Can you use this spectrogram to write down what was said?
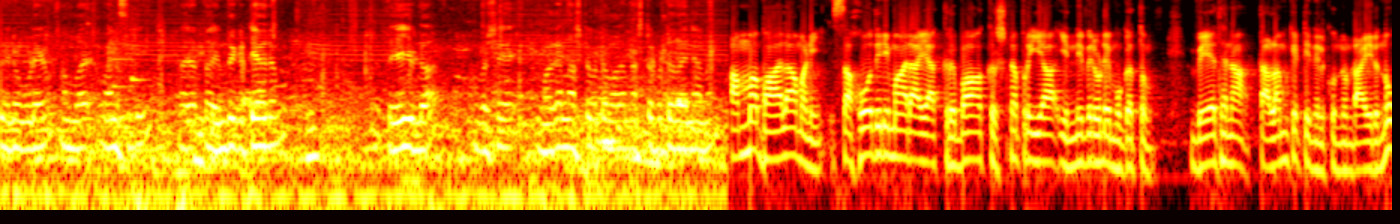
ഇതിനും കൂടെ നമ്മളെ മനസ്സിൽ എന്ത് കിട്ടിയാലും തേയില്ല പക്ഷേ മകൻ നഷ്ടപ്പെട്ട മകൻ നഷ്ടപ്പെട്ടത് തന്നെയാണ്. അമ്മ ബാലാമണി സഹോദരിമാരായ കൃപ കൃഷ്ണപ്രിയ എന്നിവരുടെ മുഖത്തും വേദന തളം കെട്ടി നിൽക്കുന്നുണ്ടായിരുന്നു.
